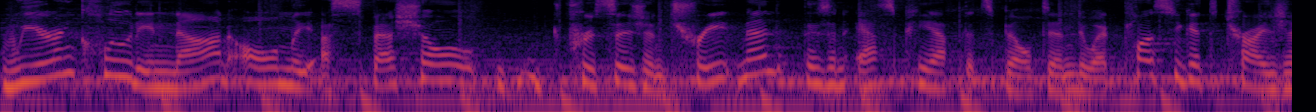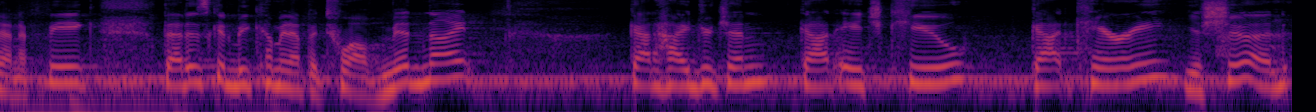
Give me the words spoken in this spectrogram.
we're including not only a special precision treatment, there's an SPF that's built into it. Plus you get to try Genifique. That is gonna be coming up at 12 midnight. Got hydrogen, got HQ, got Keri? You should,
